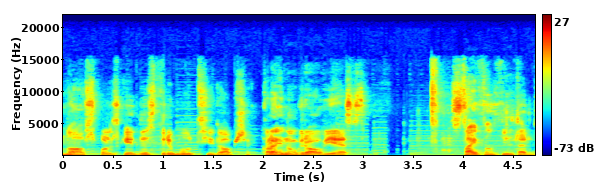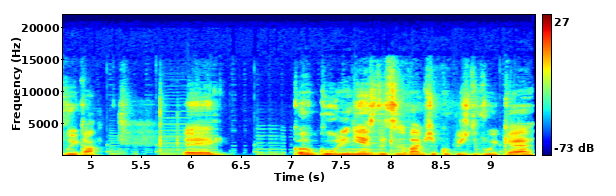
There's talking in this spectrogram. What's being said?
No, z polskiej dystrybucji, dobrze. Kolejną grą jest Siphon Filter 2. Yy, ogólnie zdecydowałem się kupić dwójkę,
